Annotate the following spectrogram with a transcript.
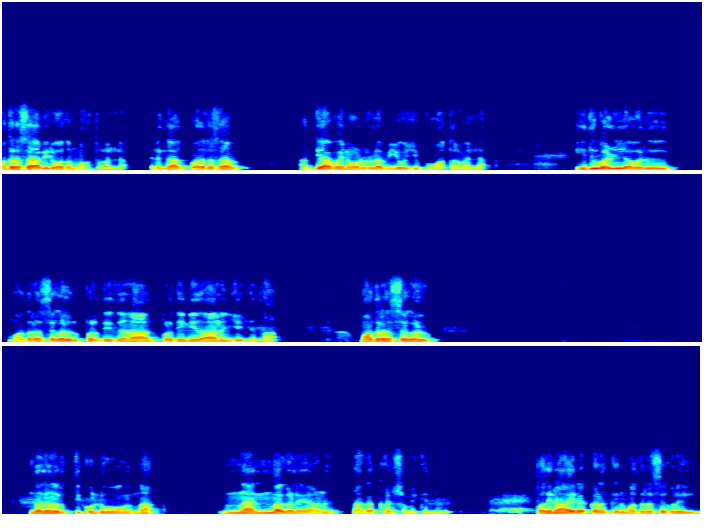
മദ്രസാ വിരോധം മാത്രമല്ല. അല്ലെങ്കിൽ മദ്രസ അധ്യാപകനോടുള്ള വിയോജിപ്പ് മാത്രമല്ല. ഇതുവഴി അവർ മദ്രസകൾ പ്രതിനിധാ പ്രതിനിധാനം ചെയ്യുന്ന മദ്രസകൾ നിലനിർത്തിക്കൊണ്ടുപോകുന്ന നന്മകളെയാണ് തകർക്കാൻ ശ്രമിക്കുന്നത്. പതിനായിരക്കണക്കിന് മദ്രസകളിൽ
